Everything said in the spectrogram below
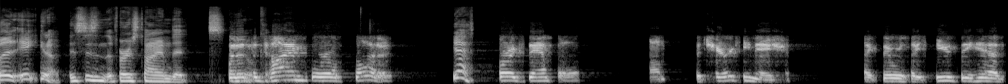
but it, you know, this isn't the first time that, But at know, the time, we're applauded. yes, For example, um, the Cherokee Nation, like there was a huge, they had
